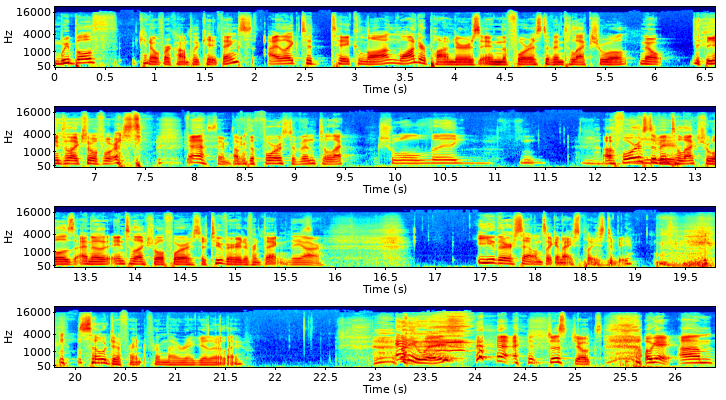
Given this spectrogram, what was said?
we both can overcomplicate things. I like to take long wander ponders in the forest of intellectual. No, the intellectual forest. yeah, same thing. Of the forest of intellectual. A forest of intellectuals and an intellectual forest are two very different things. they are. Either sounds like a nice place to be. Mm-hmm. so different from my regular life. Anyways, Just jokes. Okay. Um,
